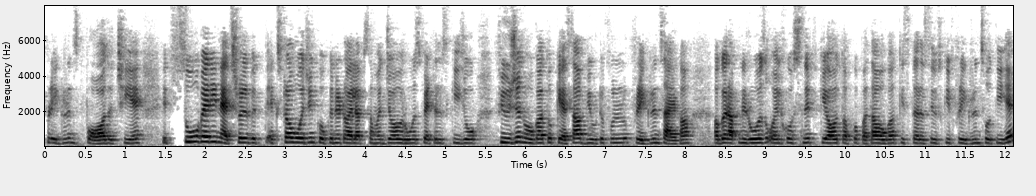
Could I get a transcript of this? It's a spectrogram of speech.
फ्रेग्रेंस बहुत अच्छी है। It's so very natural with extra virgin coconut oil आप समझ जाओ रोज पेटल्स की जो फ्यूजन होगा तो कैसा ब्यूटीफुल फ्रेग्रेंस आएगा। अगर आपने रोज ऑयल को स्निफ किया हो तो आपको पता होगा किस तरह से उसकी फ्रेग्रेंस होती है।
